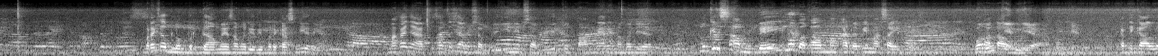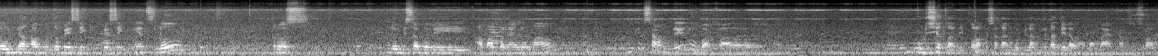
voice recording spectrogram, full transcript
bilang The Legend of the Blue Sea. mereka belum berdamai sama diri mereka sendiri. Iya. makanya artis-artis yang bisa beli ini bisa beli itu pamerin sama dia. Mungkin someday lo bakal menghadapi masa itu gua nggak tahu. mungkin ya mungkin. Ketika lo udah nggak butuh basic basic needs lo terus lo bisa beli apa pun yang lo mau mungkin someday lo bakal bullshit lah kalau misalkan gue bilang kita tidak mau memamerkan sesuatu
